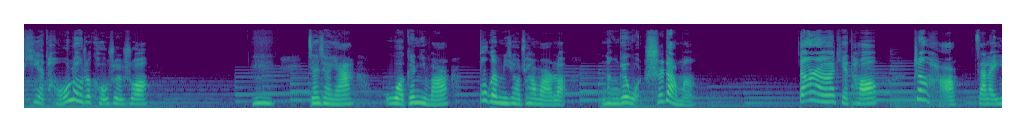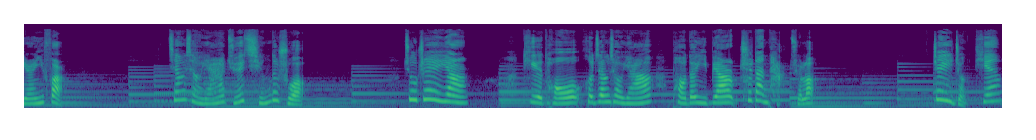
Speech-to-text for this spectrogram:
铁头流着口水说：“嗯，姜小牙，我跟你玩，不跟米小圈玩了。”能给我吃点吗？当然啊，铁头，正好咱俩一人一份儿。姜小牙绝情地说。就这样，铁头和姜小牙跑到一边吃蛋挞去了。这一整天，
